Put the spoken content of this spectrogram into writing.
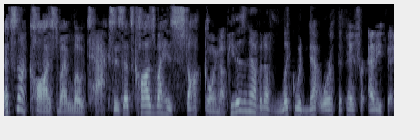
That's not caused by low taxes. That's caused by his stock going up. He doesn't have enough liquid net worth to pay for anything.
